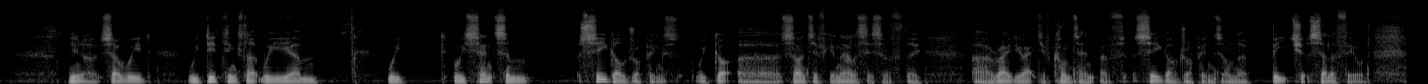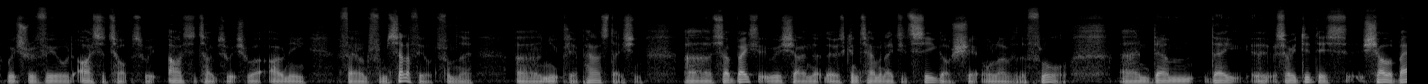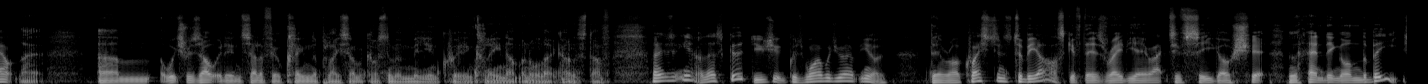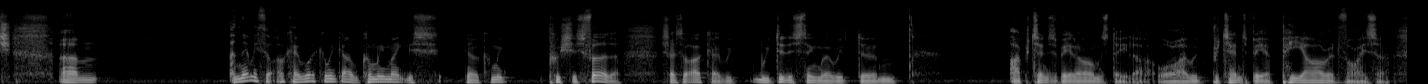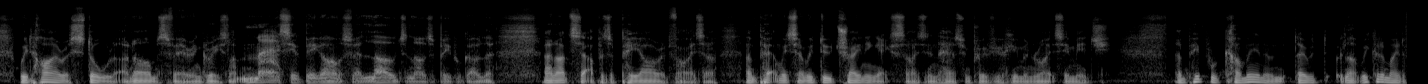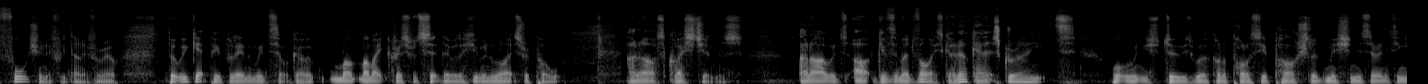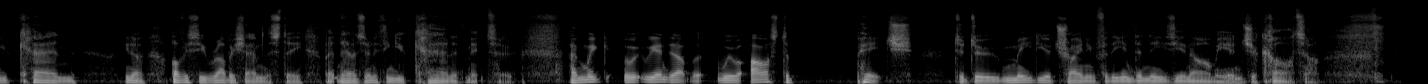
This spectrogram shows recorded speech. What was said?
You know, so we'd we did things like we um, we we sent some seagull droppings. We got a scientific analysis of the uh, radioactive content of seagull droppings on the beach at Sellafield, which revealed isotopes, which, isotopes which were only found from Sellafield, from the uh, nuclear power station. Uh, so basically, we were showing that there was contaminated seagull shit all over the floor, and um, they. Uh, so we did this show about that. Um, which resulted in Sellafield cleaning the place up. It cost them a million quid in clean up and all that kind of stuff. And it's, you know that's good. You should because why would you have you know there are questions to be asked if there's radioactive seagull shit landing on the beach. Um, and then we thought, okay, where can we go? Can we make this? You know, can we push this further? So I thought, okay, we we did this thing where we'd. Um, I pretended to be an arms dealer, or I would pretend to be a PR advisor. We'd hire a stall at an arms fair in Greece, like massive big arms fair, loads and loads of people go there. And I'd set up as a PR advisor, and, and we'd say we'd do training exercises in how to improve your human rights image. And people would come in, and they would like we could have made a fortune if we'd done it for real. But we'd get people in, and we'd sort of go. My, my mate Chris would sit there with a human rights report and ask questions, and I would uh, give them advice. Going, okay, that's great what we want you to do is work on a policy of partial admission. Is there anything you can You know, obviously rubbish amnesty, but now is there anything you can admit to? And we we ended up we were asked to pitch to do media training for the Indonesian army in Jakarta,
